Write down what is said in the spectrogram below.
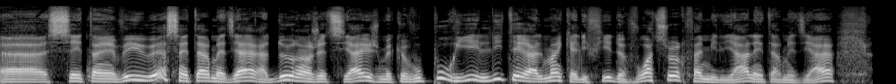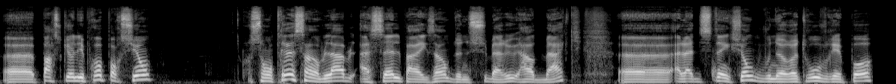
Euh, c'est un VUS intermédiaire à deux rangées de sièges, mais que vous pourriez littéralement qualifier de voiture familiale intermédiaire parce que les proportions sont très semblables à celles, par exemple, d'une Subaru Outback, euh, à la distinction que vous ne retrouverez pas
